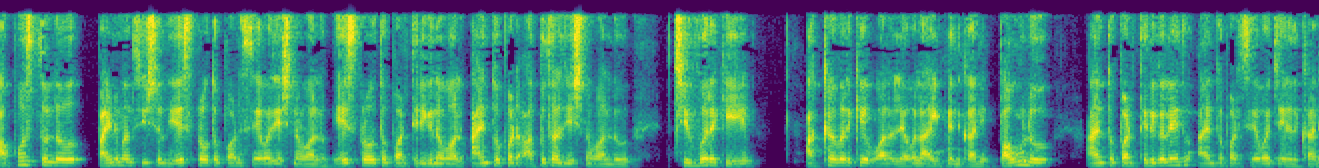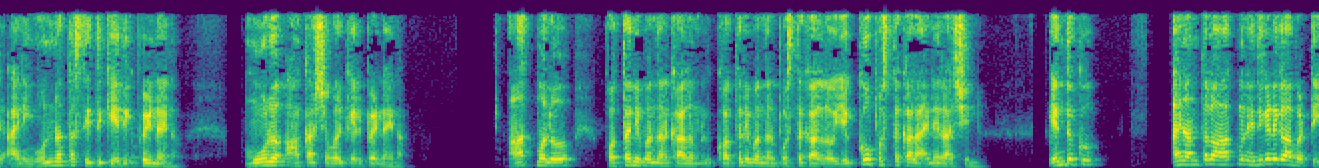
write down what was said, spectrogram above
అపోస్తుల్లో పైన మంది శిష్యులు ఏసు ప్రభుతో పాటు సేవ చేసిన వాళ్ళు ఏసు ప్రభుతో పాటు తిరిగిన వాళ్ళు ఆయనతో పాటు అద్భుతాలు చేసిన వాళ్ళు చివరికి అక్కడి వాళ్ళ లెవెల్ ఆగిపోయింది. కానీ పౌలు ఆయనతో పాటు తిరగలేదు ఆయనతో పాటు సేవ చేయలేదు. కానీ ఆయన ఉన్నత స్థితికి ఎదిగిపోయింది ఆయన. మూడు ఆకాశం వరకు వెళ్ళిపోయింది ఆయన. ఆత్మలో కొత్త నిబంధన కాలంలో కొత్త నిబంధన పుస్తకాల్లో ఎక్కువ పుస్తకాలు ఆయనే రాసిండు. ఎందుకు? ఆయన అంతలో ఆత్మను ఎదిగని కాబట్టి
